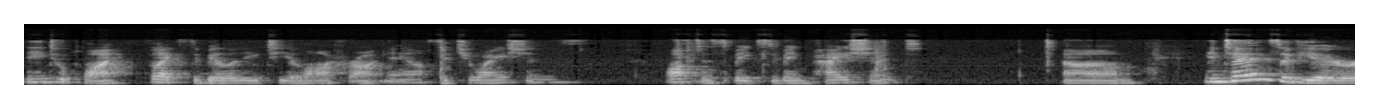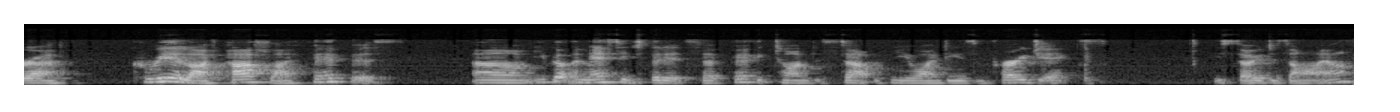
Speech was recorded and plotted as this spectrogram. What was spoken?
Need to apply flexibility to your life right now, situations. Often speaks to being patient um, in terms of your uh, career life, path life, purpose, um, you've got the message that it's a perfect time to start with new ideas and projects you so desire.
